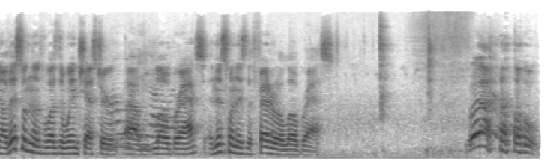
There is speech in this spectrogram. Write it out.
no, this one was the Winchester um, low brass, and this one is the Federal low brass. Whoa!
